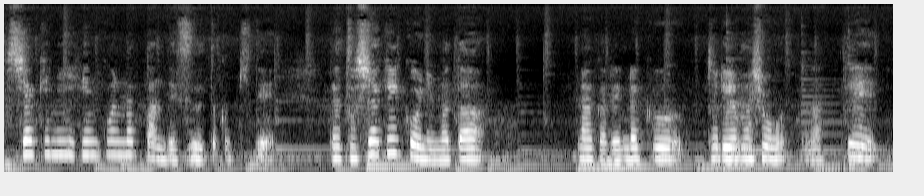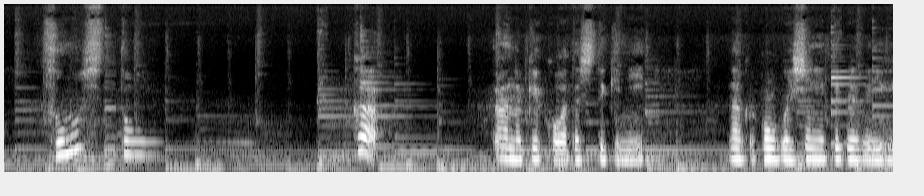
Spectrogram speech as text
年明けに変更になったんですとか来て。で年明け以降にまたなんか連絡取り合いましょうってなってその人があの結構私的になんか今後一緒にやってくれるのい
